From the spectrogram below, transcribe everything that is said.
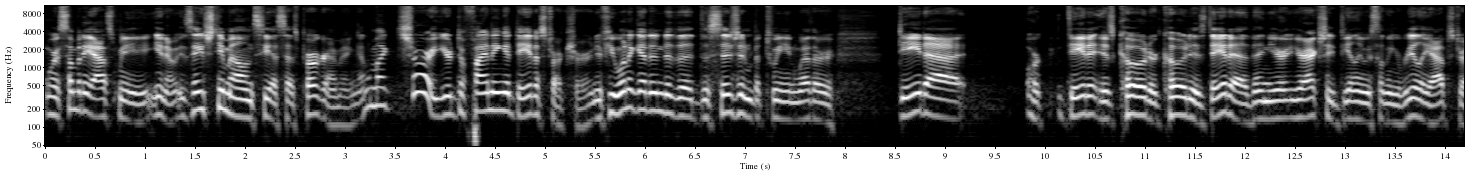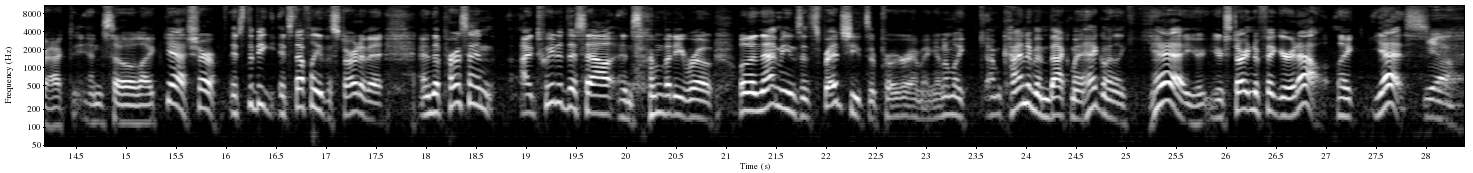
where somebody asked me, you know, is HTML and CSS programming? And I'm like, sure. You're defining a data structure, and if you want to get into the decision between whether data or data is code or code is data, then you're you're actually dealing with something really abstract. And so like, yeah, sure. It's the big it's definitely the start of it. And the person I tweeted this out and somebody wrote, Well then that means that spreadsheets are programming. And I'm like, I'm kind of in back of my head going like, Yeah, you're you're starting to figure it out. Like, yes. Yeah.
